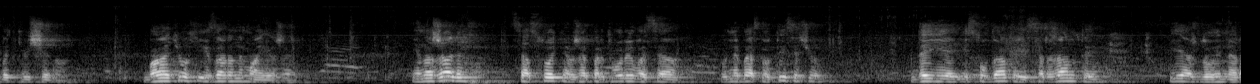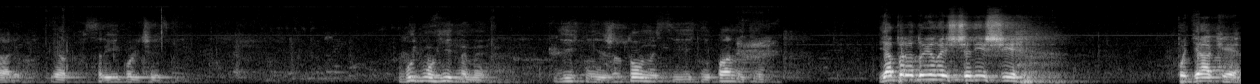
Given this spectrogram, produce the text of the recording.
батьківщину. Багатьох їх зараз немає вже. І, на жаль, ця сотня вже перетворилася в небесну тисячу, де є і солдати, і сержанти, і аж до генералів, як Сергій Кольчицький. Будьмо гідними їхньої жертовності, їхньої пам'яті. Я передаю найщиріші подяки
